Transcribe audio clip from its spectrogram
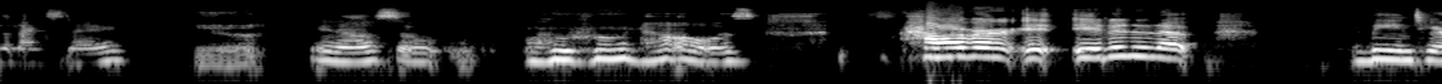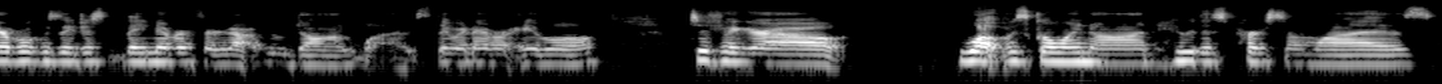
the next day. Yeah. You know, so who who knows? However, it, it ended up being terrible because they just they never figured out who Don was. They were never able to figure out what was going on, who this person was.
